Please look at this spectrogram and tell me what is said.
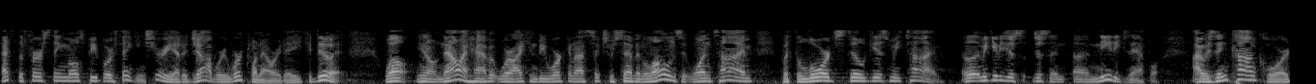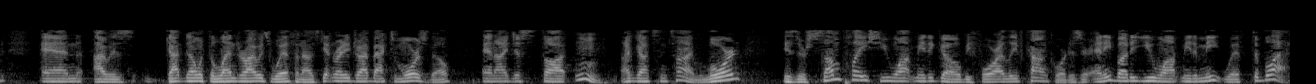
that's the first thing most people are thinking. Sure, he had a job where he worked one hour a day, he could do it. Well, you know, now I have it where I can be working on six or seven loans at one time, but the Lord still gives me time. Let me give you just just a, a neat example. I was in Concord, and I was got done with the lender I was with, and I was getting ready to drive back to Mooresville, and I just thought, hmm, I've got some time. Lord, is there some place you want me to go before I leave Concord? Is there anybody you want me to meet with to bless?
